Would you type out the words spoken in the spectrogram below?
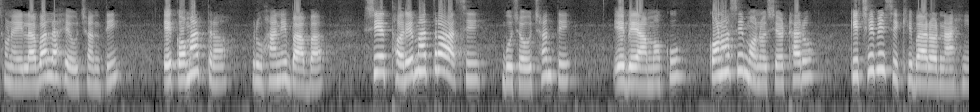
ଶୁଣେଇଲା ବାଲା ହେଉଛନ୍ତି ଏକମାତ୍ର ରୁହାନୀ ବାବା। ସିଏ ଥରେ ମାତ୍ର ଆସି ବୁଝାଉଛନ୍ତି ଏବେ ଆମକୁ କୌଣସି ମନୁଷ୍ୟଠାରୁ କିଛି ବି ଶିଖିବାର ନାହିଁ।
